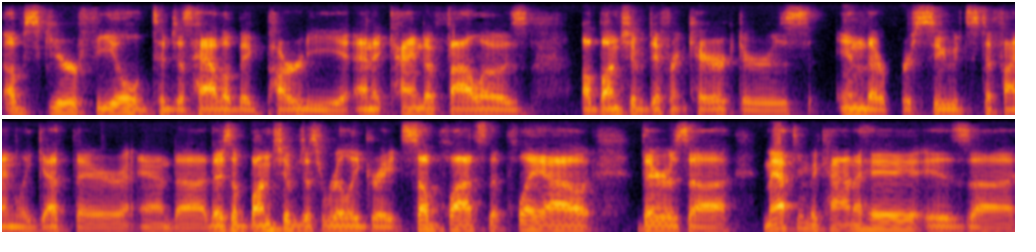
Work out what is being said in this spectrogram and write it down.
obscure field to just have a big party and it kind of follows a bunch of different characters in their pursuits to finally get there and uh, there's a bunch of just really great subplots that play out there's uh, matthew mcconaughey is uh,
